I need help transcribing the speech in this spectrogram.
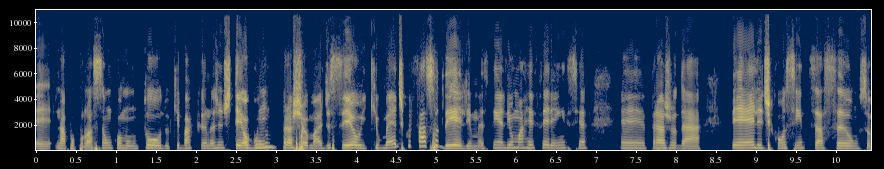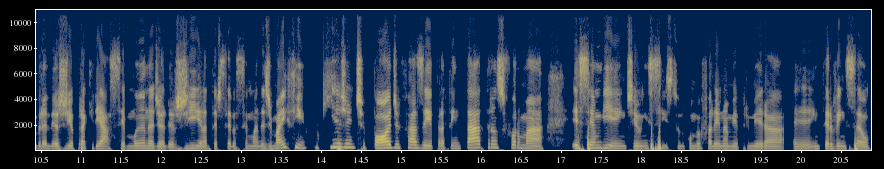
é, na população como um todo, que bacana a gente ter algum para chamar de seu e que o médico faça dele, mas tem ali uma referência é, para ajudar. PL de conscientização sobre alergia para criar a semana de alergia na terceira semana de maio, enfim, o que a gente pode fazer para tentar transformar esse ambiente, eu insisto, como eu falei na minha primeira é, intervenção,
